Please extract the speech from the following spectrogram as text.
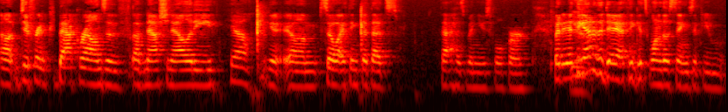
uh, different backgrounds of, of nationality. Yeah. Yeah, um, so I think that that's that has been useful for. But at the end of the day, I think it's one of those things. If you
